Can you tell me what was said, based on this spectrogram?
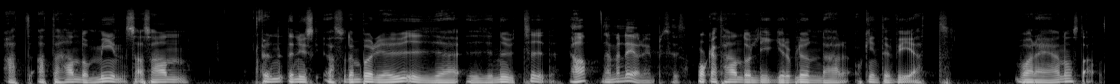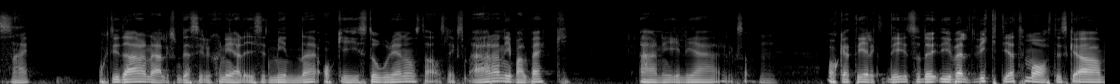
att, att han då minns, alltså han, för den, den, är alltså den börjar ju i, eh, i nutid. Ja, nej men det gör det ju precis. Och att han då ligger och blundar och inte vet var det är någonstans. Nej. Och det är där han är liksom desillusionerad i sitt minne och i historien någonstans. Liksom, är han i Balbec? Är han i Ilière? Liksom? Mm. Och att det är, liksom, det är, så det är väldigt viktiga tematiska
